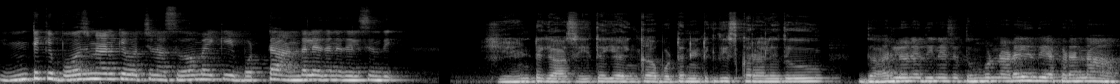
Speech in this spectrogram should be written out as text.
ఇంటికి భోజనానికి వచ్చిన సోమయ్యకి బుట్ట అందలేదని తెలిసింది. ఏంటి ఆ సీతయ్య ఇంకా బుట్టనింటికి తీసుకురాలేదు? దారిలోనే తినేసి తుంగున్నాడా ఏంది ఎక్కడన్నా?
